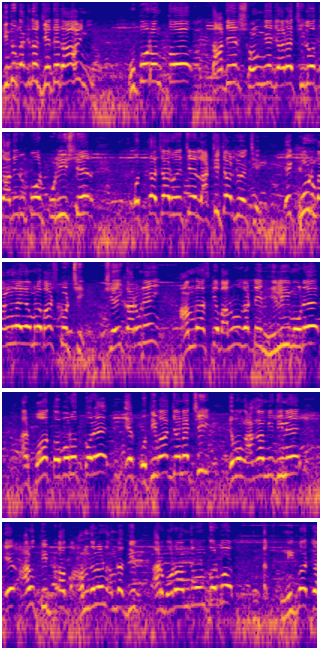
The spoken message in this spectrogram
কিন্তু তাকে তো যেতে দেওয়া হয়নি। উপরন্ত তাদের সঙ্গে যারা ছিল তাদের উপর পুলিশের অত্যাচার হয়েছে, লাঠিচার্জ হয়েছে। এই কোন বাংলায় আমরা বাস করছি। সেই কারণেই আমরা আজকে বালুরঘাটের হিলি মোড়ে আর পথ অবরোধ করে এর প্রতিবাদ জানাচ্ছি এবং আগামী দিনে এর আরও তীব্র আন্দোলন আমরা আরও বড় আন্দোলন করব। নির্বাচন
